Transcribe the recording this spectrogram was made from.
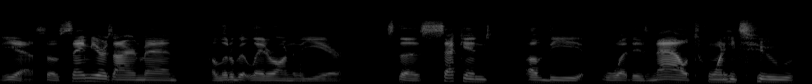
Yeah, so same year as Iron Man, a little bit later on in the year. It's the second of the what is now 22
